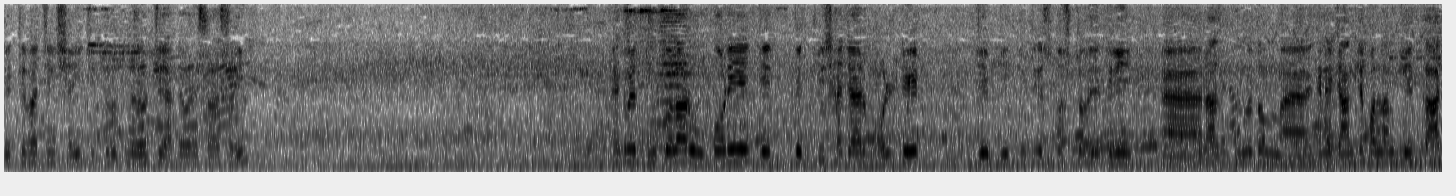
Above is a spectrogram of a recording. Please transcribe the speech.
দেখতে পাচ্ছেন সেই চিত্র তুলে ধরছি একেবারে সরাসরি। একেবারে দুতলার উপরে যে তেত্রিশ হাজার ভোল্টের যে বিদ্যুৎ স্পষ্ট হয়ে তিনি মূলত এখানে জানতে পারলাম যে কাজ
